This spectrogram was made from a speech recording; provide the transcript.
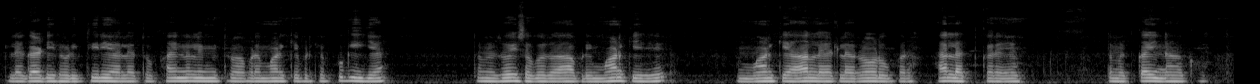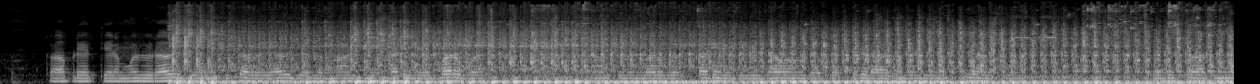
એટલે ગાડી થોડીક ધીરી હાલે તો ફાઇનલી મિત્રો આપણે માણકી પડકે પૂગી ગયા તમે જોઈ શકો છો આ આપણી માણકી છે માણકી હાલે એટલે રોડ ઉપર હાલત કરે એમ. તમે કહી. નાખો તો આપણે અત્યારે મજૂર આવી ગયા ભીખાભાઈ આવી ગયા એટલે માણકીને કાઢીને બરોબર માણકીને બરોબર કાઢીને જવાનું આપણે ખગડા માંડીને ખીલાણશું તો મિત્રો આ તમને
